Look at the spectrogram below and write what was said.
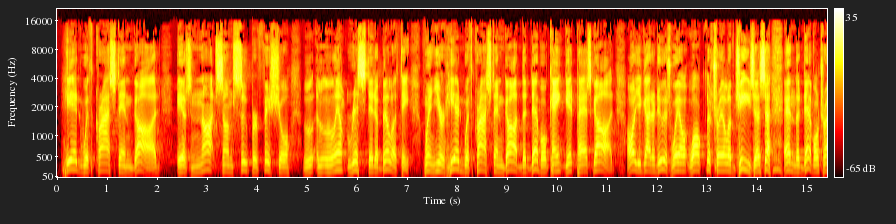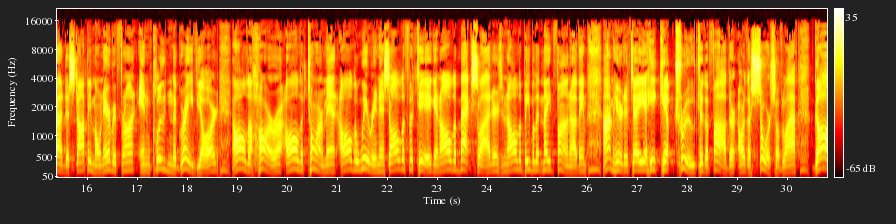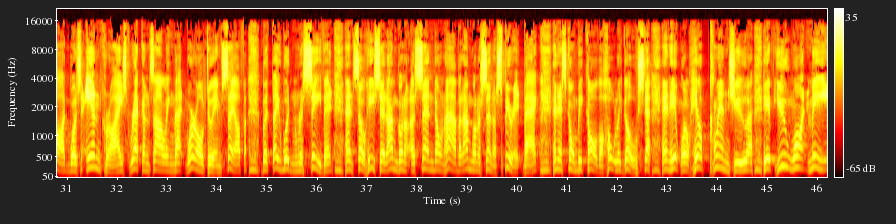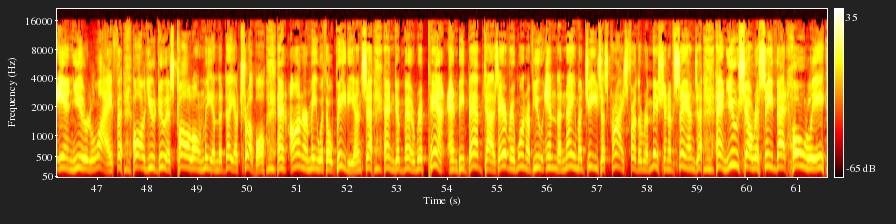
Hid with Christ in God is not some superficial, limp wristed ability. When you're hid with Christ in God, the devil can't get past God. All you got to do is well, walk the trail of Jesus, uh, and the devil tried to stop him on every front, including the graveyard, all the horror, all the torment, all the weariness, all the fatigue, and all the backsliders, and all the people that made fun of him. I'm here to tell you, he kept true to the Father or the source of life. God was in Christ reconciling that world to himself, but they wouldn't receive it. And so he said, I'm going to ascend on high, but I'm going to send a spirit back, and it's going to be called the Holy Ghost, and it will help cleanse you. If you want me in your life, all you do is call on me in the day of trouble and honor me with obedience and to repent and be baptized, every one of you, in the name of Jesus Christ for the remission of sins, and you shall receive that Holy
